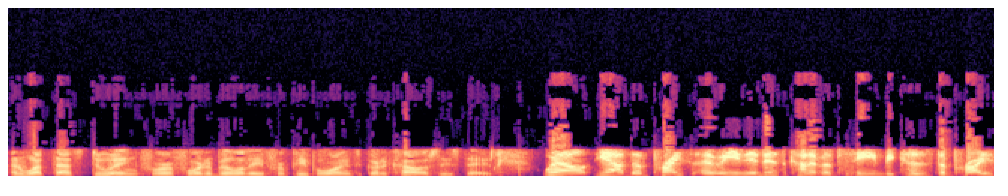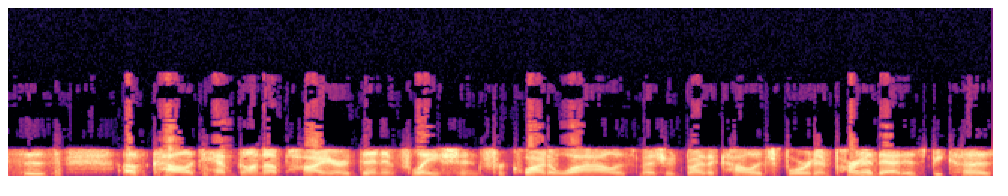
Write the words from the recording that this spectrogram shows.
and what that's doing for affordability for people wanting to go to college these days. Well, yeah, the price, I mean, it is kind of obscene because the prices of college have gone up higher than inflation for quite a while as measured by the College Board. And part of that is because,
